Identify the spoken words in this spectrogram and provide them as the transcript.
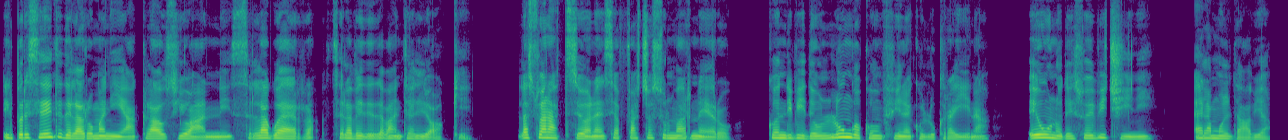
Il presidente della Romania, Klaus Ioannis, la guerra se la vede davanti agli occhi. La sua nazione si affaccia sul Mar Nero, condivide un lungo confine con l'Ucraina e uno dei suoi vicini è la Moldavia.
